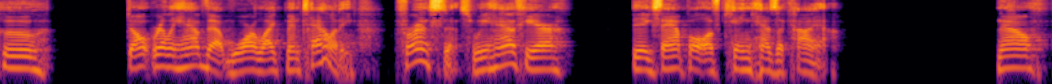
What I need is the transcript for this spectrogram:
who don't really have that warlike mentality. For instance, we have here the example of King Hezekiah. Now,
